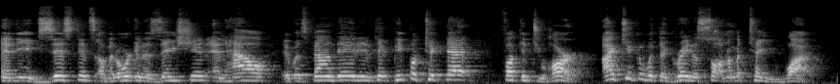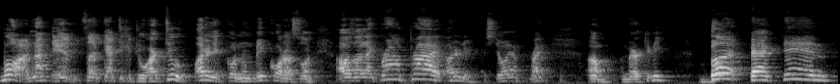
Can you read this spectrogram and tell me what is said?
and the existence of an organization and how it was founded. And people took that fucking to heart. I took it with a grain of salt, and I'm gonna tell you why. Boy, not then. So I can't take it too hard too. Órale, con un big corazón. I was like, brown pride. Órale, I still am, right? Um, American me. But back then,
